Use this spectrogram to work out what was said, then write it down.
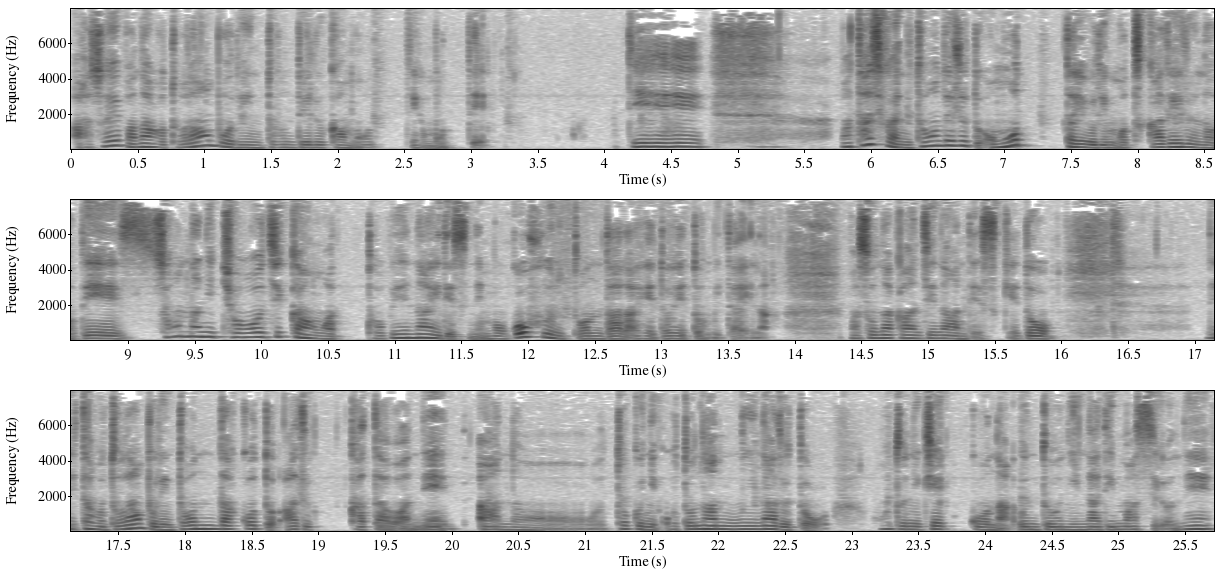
あそういえばなんかトランポリン飛んでるかもって思って。で、まあ、確かに飛んでると思ったよりも疲れるのでそんなに長時間は飛べないですね。もう5分飛んだらヘトヘトみたいな、まあ、そんな感じなんですけど、ね、多分トランポリン飛んだことある方はねあの特に大人になると本当に結構な運動になりますよね。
